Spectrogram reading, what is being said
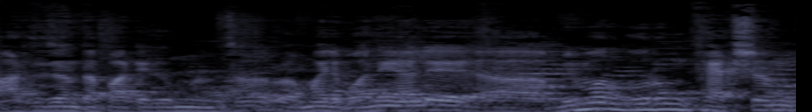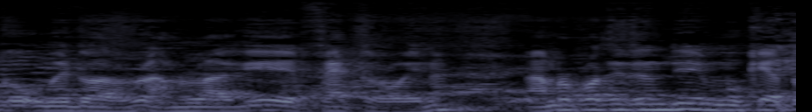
भारतीय जनता पार्टीको पनि हुन्छ र मैले भनिहालेँ विमल गुरुङ फ्याक्सनको उम्मेदवारहरू हाम्रो लागि फ्याक्टर होइन। हाम्रो प्रतिद्वन्दी मुख्यत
